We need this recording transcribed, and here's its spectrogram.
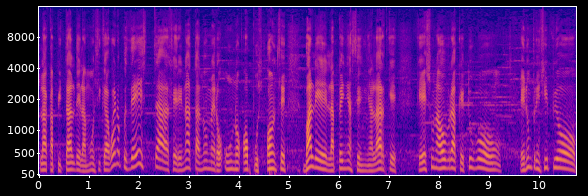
la capital de la música. Bueno, pues de esta serenata número 1, opus 11, vale la pena señalar que, que es una obra que tuvo en un principio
